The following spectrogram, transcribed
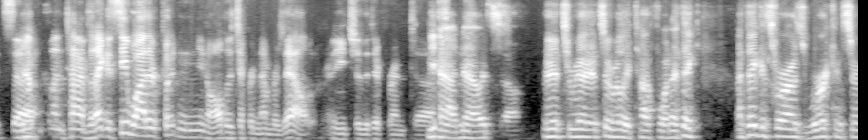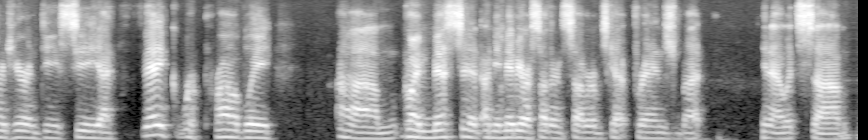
It's uh, Yep. fun times, and I can see why they're putting you know all the different numbers out in each of the different. Uh, Yeah, no, it's- so. It's really it's a really tough one. I think I think as far as we're concerned here in DC, I think we're probably um, going to miss it. I mean, maybe our southern suburbs get fringed, but you know, it's. Um,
